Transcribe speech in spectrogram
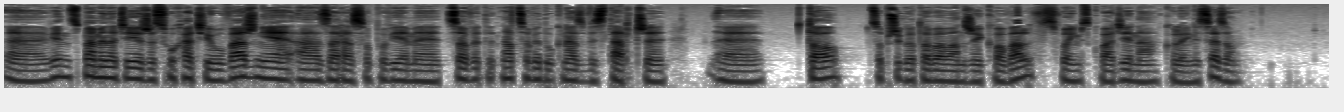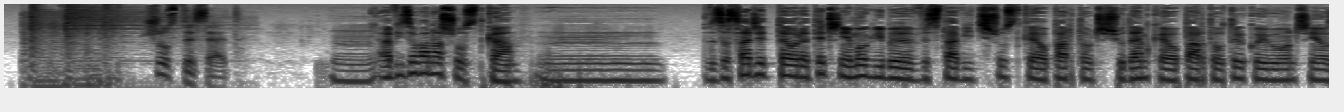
E, Więc mamy nadzieję, że słuchacie uważnie, a zaraz opowiemy, co, na co według nas wystarczy e, to, co przygotował Andrzej Kowal w swoim składzie na kolejny sezon. Szósty set. Mm, Awizowana szóstka. Mm, W zasadzie teoretycznie mogliby wystawić szóstkę opartą czy siódemkę opartą tylko i wyłącznie o,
